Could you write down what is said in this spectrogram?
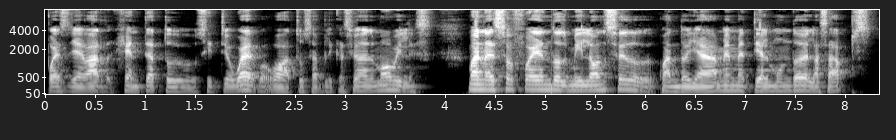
pues llevar gente a tu sitio web o a tus aplicaciones móviles. Bueno, eso fue en 2011 cuando ya me metí al mundo de las apps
